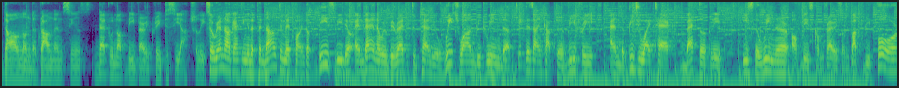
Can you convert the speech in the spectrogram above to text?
down on the ground and since that would not be very great to see actually. So we are now getting in the penultimate point of this video and then I will be ready to tell you which one between the Peak Design Capture V3 and the PGY Tech Beetle Clip is the winner of this comparison. But before,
